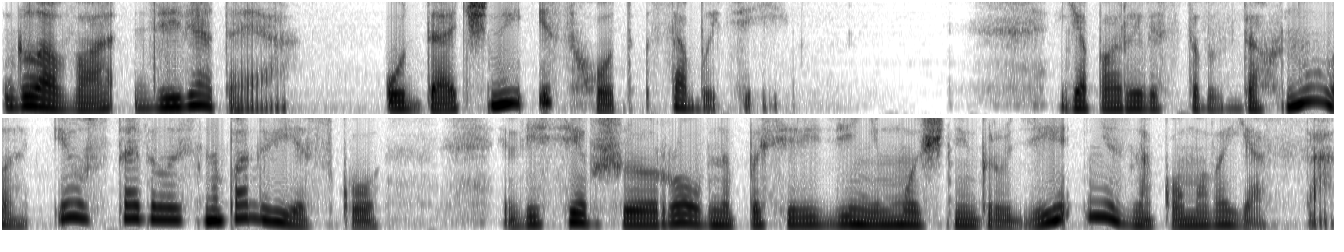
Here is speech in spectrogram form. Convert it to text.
Глава девятая. Удачный исход событий. Я порывисто вздохнула и уставилась на подвеску, висевшую ровно посередине мощной груди незнакомого ясса.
